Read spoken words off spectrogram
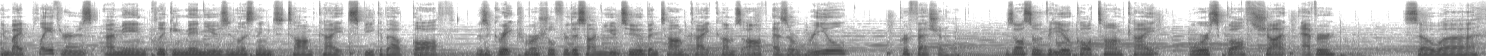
And by playthroughs, I mean clicking menus and listening to Tom Kite speak about golf. There's a great commercial for this on YouTube, and Tom Kite comes off as a real professional. There's also a video called Tom Kite, Worst Golf Shot Ever. So, uh,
